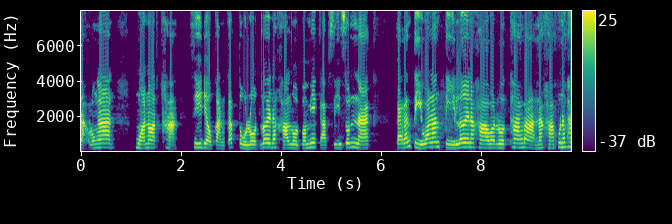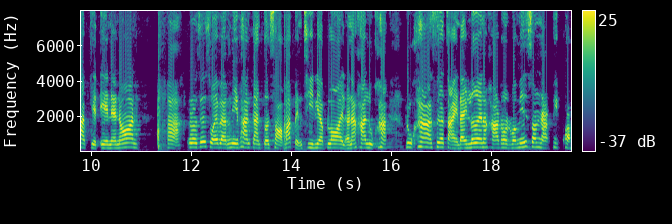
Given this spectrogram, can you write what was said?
จากโรงงาน หัวนอตค่ะ สีเดียวกันกับตัวรถเลยนะคะรถบ่มีกับสีส้นนัก การันตีว่ารันตีเลยนะคะว่ารถทางร้านนะคะ คุณภาพเกรดเอแน่นอนค่ะรถสวยๆแบบนี้ผ่านการตรวจสอบมาเป็นทีเรียบร้อยแล้วนะคะ ลูกค้าลูกค้าเสื้อใจได้เลยนะคะ รถว่ามีส้นหนักพลิกความ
